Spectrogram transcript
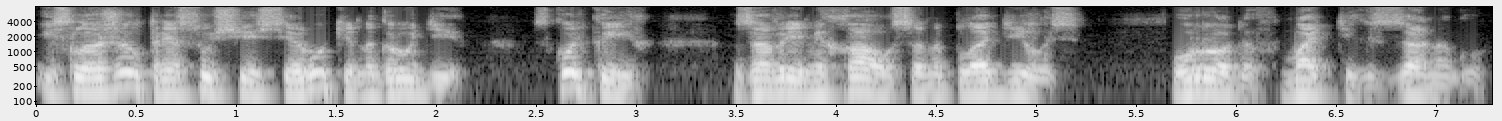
и сложил трясущиеся руки на груди. Сколько их за время хаоса наплодилось? Уродов, мать их за ногу.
